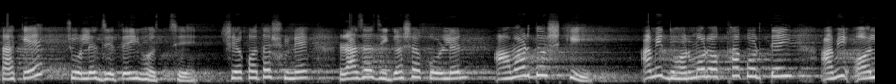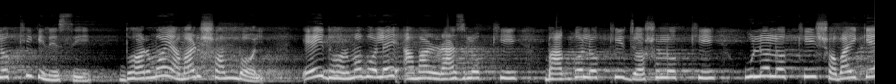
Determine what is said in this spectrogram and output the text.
তাকে চলে যেতেই হচ্ছে। সে কথা শুনে রাজা জিজ্ঞাসা করলেন, আমার দোষ কি? আমি ধর্ম রক্ষা করতেই আমি অলক্ষ্মী কিনেছি। ধর্মই আমার সম্বল। এই ধর্ম বলেই আমার রাজলক্ষ্মী, ভাগ্যলক্ষ্মী, যশলক্ষ্মী, কুললক্ষ্মী সবাইকে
